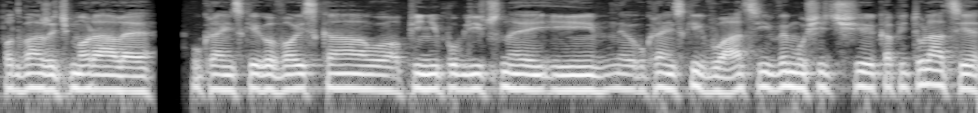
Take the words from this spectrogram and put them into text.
podważyć morale ukraińskiego wojska, opinii publicznej i ukraińskich władz i wymusić kapitulację,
